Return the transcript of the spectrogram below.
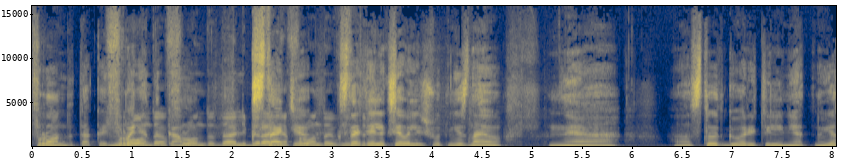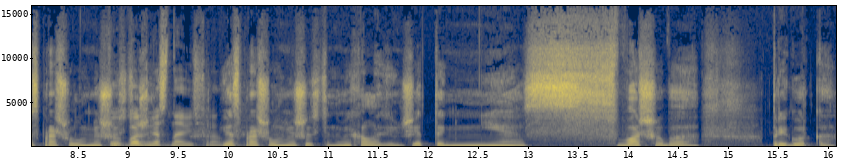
фронта такая. Непонятно кому. фронта, да, либеральная кстати. Кстати, внутри. Алексей Валерьевич, вот не знаю, э, стоит говорить или нет, но я спрашивал у Мишустина. Вас же не остановить, Франк. Я спрашивал у Мишустина, Михаил Владимирович, это не с вашего пригорка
